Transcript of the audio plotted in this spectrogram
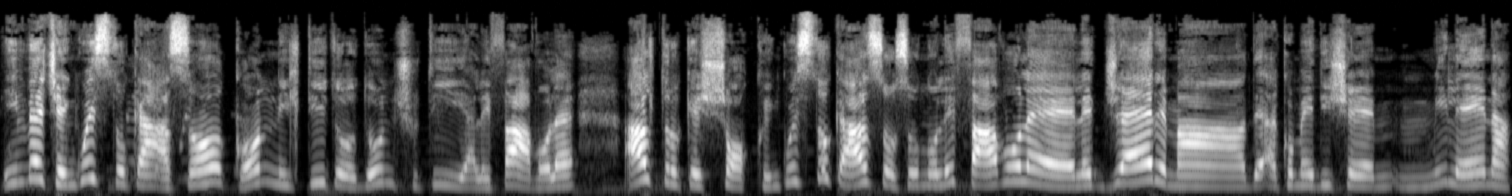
Invece in questo caso, con il titolo Don Ciutia, le favole, altro che sciocco, in questo caso sono le favole leggere, ma come dice Milena,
